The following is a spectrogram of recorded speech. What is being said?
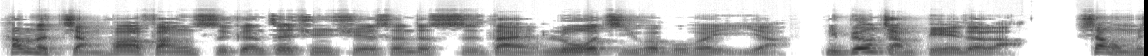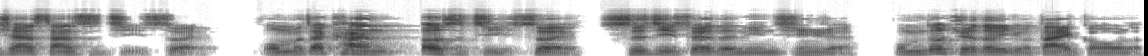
他们的讲话方式跟这群学生的世代逻辑会不会一样？你不用讲别的啦，像我们现在三十几岁，我们在看二十几岁、十几岁的年轻人，我们都觉得有代沟了，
